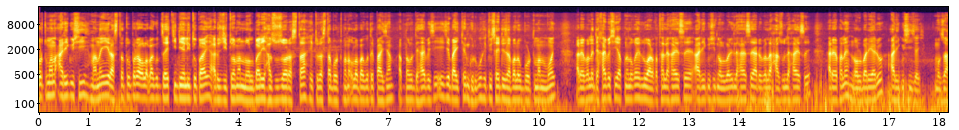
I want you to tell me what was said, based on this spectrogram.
বৰ্তমান আৰিকুচি মানে এই ৰাস্তাটোৰ পৰা অলপ আগত যায় তিনিআলিটো পায় আৰু যিটো আমাৰ নলবাৰী হাজো যোৱা ৰাস্তা সেইটো ৰাস্তা বৰ্তমান অলপ আগতে পাই যাম। আপোনালোকে দেখাই পাইছে এই যে বাইকখন ঘূৰিব সেইটো চাইডে যাব লাগিব বৰ্তমান মই। আৰু এফালে দেখাই পাইছে আপোনালোকে লোহাৰ কথা লেখাই আছে আৰিকুচি নলবাৰী লেখাই আছে আৰু এফালে হাজো লেখাই আছে আৰু এফালে নলবাৰী আৰু আৰিকুচি যায়। মজা।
